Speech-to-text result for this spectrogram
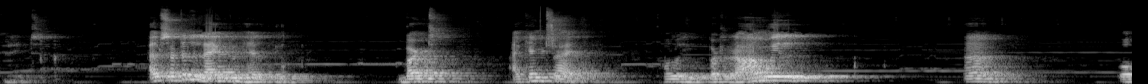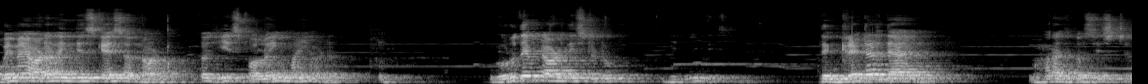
great I sudden like to help you but I can try follow you but Ram will obey my order in this case or not because he is following my order Gurudev taught this to do The greater than Maharaj Vasishta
